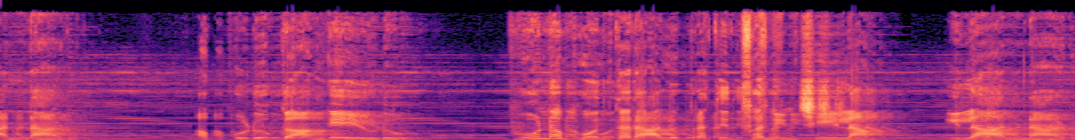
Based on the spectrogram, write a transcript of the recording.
అన్నాడు. అప్పుడు గాంగేయుడు భూనభోంతరాలు ప్రతిధ్వనించేలా ఇలా అన్నాడు.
